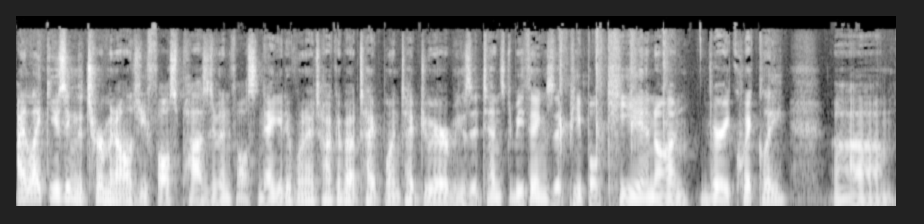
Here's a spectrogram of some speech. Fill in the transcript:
I like using the terminology false positive and false negative when I talk about type one, type two error because it tends to be things that people key in on very quickly. Um,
